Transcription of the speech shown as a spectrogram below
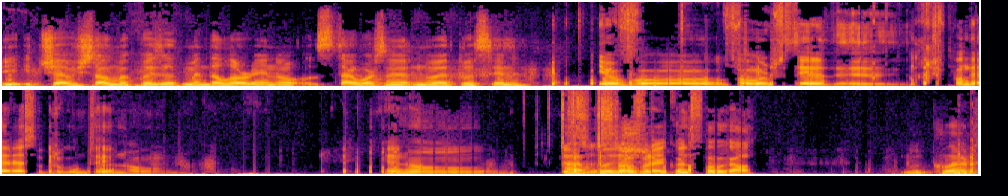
E, e, tu já viste alguma coisa de Mandalorian ou Star Wars não é a tua cena? Eu vou vamos ter de responder a essa pergunta. Eu não. Eu não. Ah, eu só verei quando for legal. Claro.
